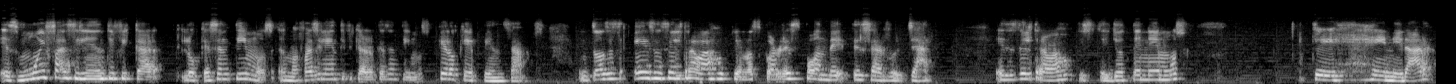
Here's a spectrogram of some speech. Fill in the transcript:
es muy fácil identificar lo que sentimos, es más fácil identificar lo que sentimos que lo que pensamos. Entonces, ese es el trabajo que nos corresponde desarrollar. Ese es el trabajo que usted y yo tenemos que generar.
